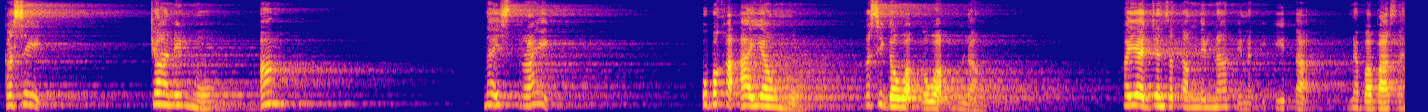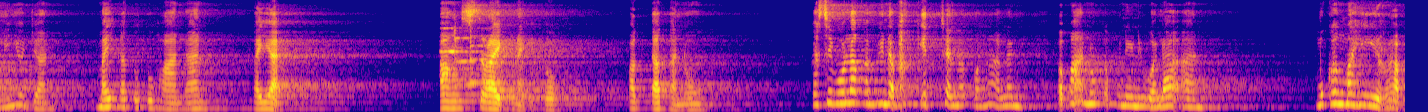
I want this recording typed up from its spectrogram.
Kasi channel mo ang na-strike. O baka ayaw mo kasi gawa-gawa mo lang. Kaya dyan sa thumbnail natin, nakikita, nababasa ninyo dyan, may katotohanan. Kaya ang strike na ito, pagtatanong. Kasi wala kang binabakit dyan na pangalan. Paano ka paniniwalaan? Mukhang mahirap.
